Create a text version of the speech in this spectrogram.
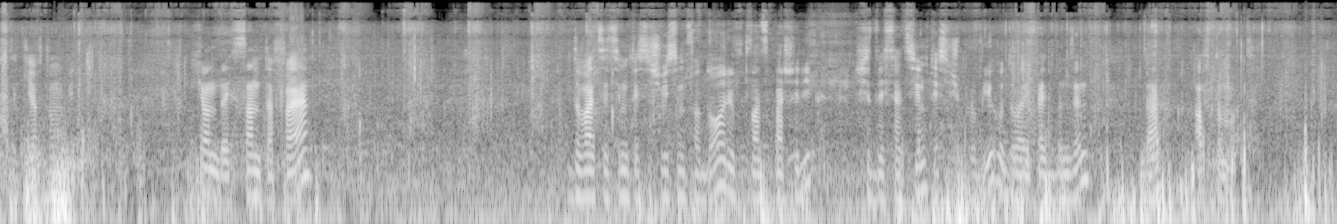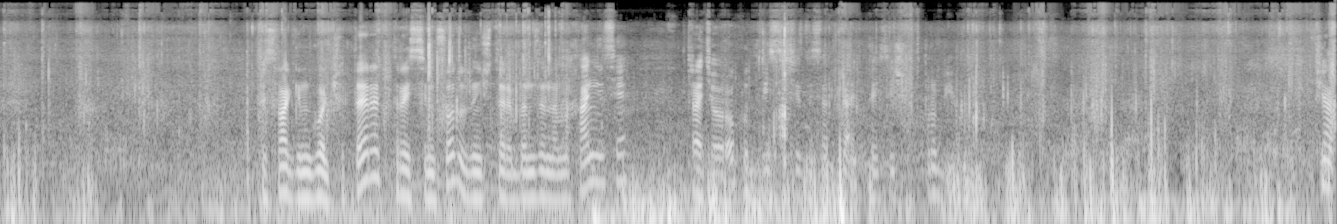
ось такий автомобіль. Hyundai Santa Fe. 27 800 доларів, 21 рік, 67 тисяч пробігу, 2,5 бензин та автомат. Volkswagen Golf 4, 3700, 1.4 бензин на механіці. Третього року 265 тисяч пробігу. Fiat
